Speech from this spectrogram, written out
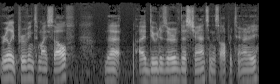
Really proving to myself that I do deserve this chance and this opportunity.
